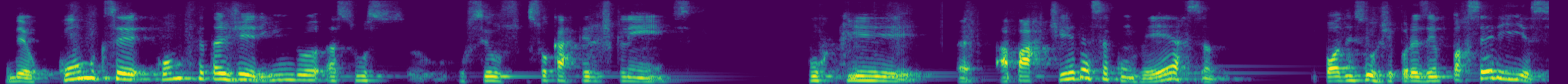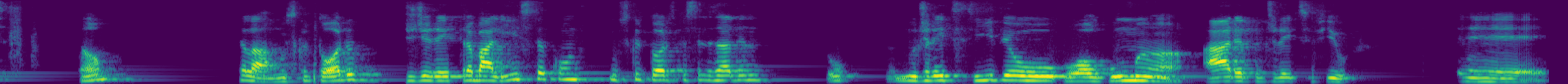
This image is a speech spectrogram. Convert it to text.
Entendeu? Como que você como que você está gerindo a sua, o seu, sua carteira de clientes? Porque é, a partir dessa conversa podem surgir, por exemplo, parcerias. Então, sei lá, um escritório de direito trabalhista com um escritório especializado em, no direito civil ou, ou, alguma área do direito civil. É,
